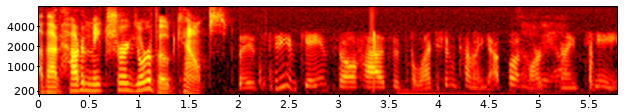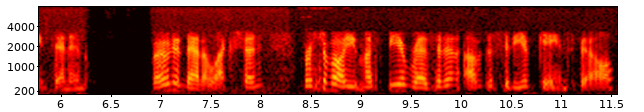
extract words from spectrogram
about how to make sure your vote counts. The city of Gainesville has its election coming up on oh, March 19th, and in vote in that election, first of all, you must be a resident of the city of Gainesville.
